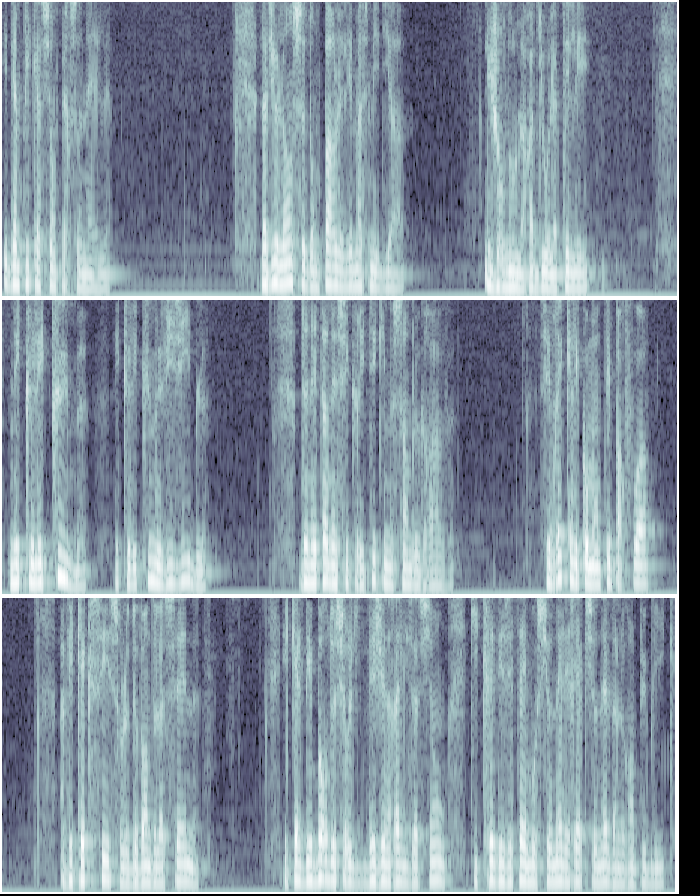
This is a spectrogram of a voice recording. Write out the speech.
et d'implication personnelle. La violence dont parlent les masses médias, les journaux, la radio, la télé, n'est que l'écume, n'est que l'écume visible d'un état d'insécurité qui me semble grave. C'est vrai qu'elle est commentée parfois avec excès sur le devant de la scène et qu'elle déborde sur des généralisations qui créent des états émotionnels et réactionnels dans le grand public.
